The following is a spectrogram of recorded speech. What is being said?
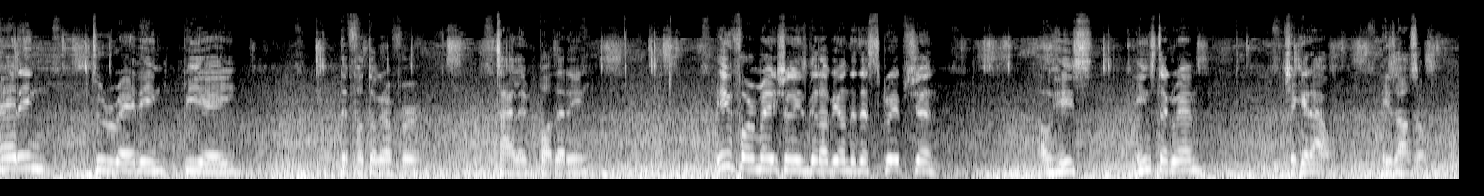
heading to Reading, PA. The photographer, Thailand Pottering. Information is gonna be on the description of his Instagram. Check it out. He's awesome.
